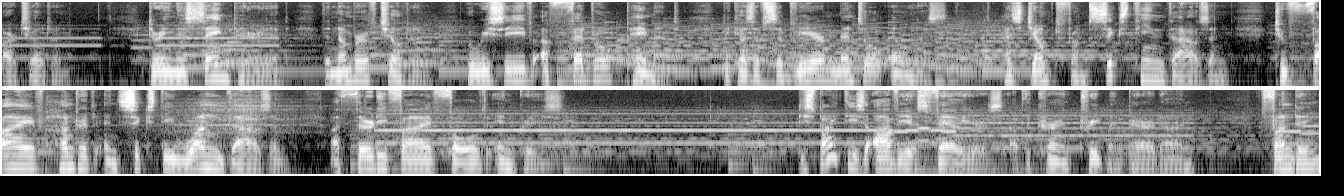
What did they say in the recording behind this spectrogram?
our children. During this same period, the number of children who receive a federal payment because of severe mental illness has jumped from 16,000 to 561,000 a 35 fold increase. Despite these obvious failures of the current treatment paradigm, funding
